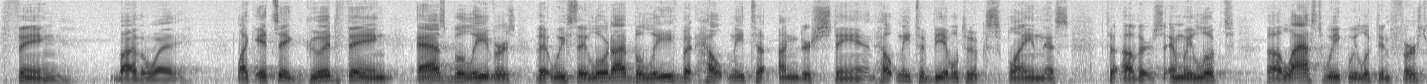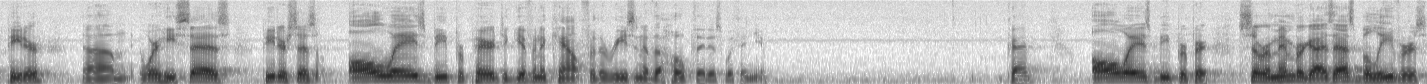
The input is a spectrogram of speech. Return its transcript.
thing, by the way. Like, it's a good thing as believers that we say, Lord, I believe, but help me to understand. Help me to be able to explain this to others. And we looked, uh, last week, we looked in 1 Peter, um, where he says, Peter says, always be prepared to give an account for the reason of the hope that is within you. Okay? Always be prepared. So remember, guys, as believers,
